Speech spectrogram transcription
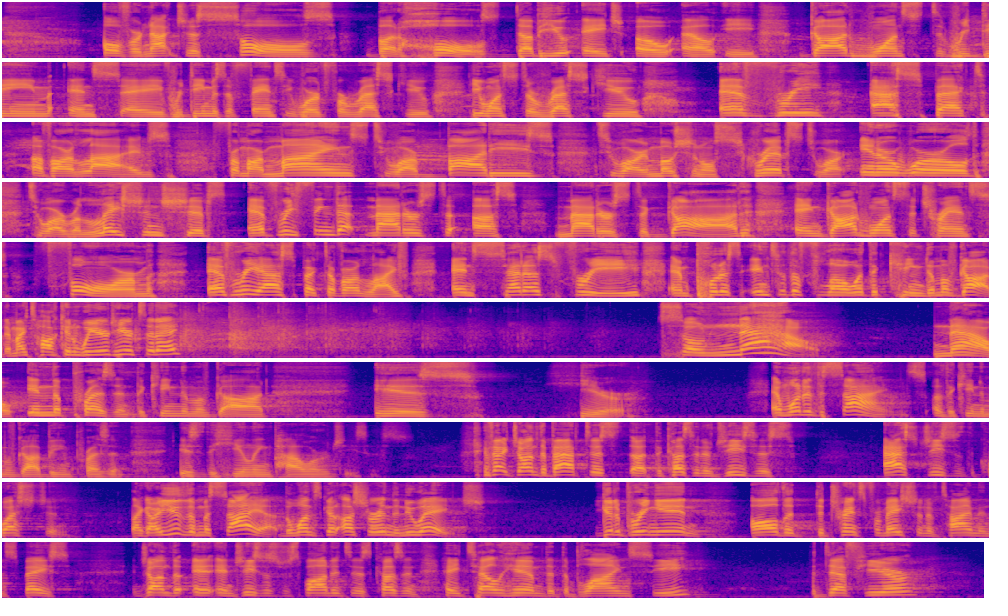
over not just souls, but wholes. W H O L E. God wants to redeem and save. Redeem is a fancy word for rescue. He wants to rescue every aspect of our lives from our minds to our bodies to our emotional scripts to our inner world to our relationships. Everything that matters to us matters to God, and God wants to transform every aspect of our life and set us free and put us into the flow of the kingdom of God. Am I talking weird here today? So now, now in the present, the kingdom of God is here. And one of the signs of the kingdom of God being present is the healing power of Jesus. In fact, John the Baptist, uh, the cousin of Jesus, asked Jesus the question like, are you the Messiah, the one's gonna usher in the new age? You're gonna bring in all the, the transformation of time and space. And John the, and Jesus responded to his cousin, hey, tell him that the blind see, the deaf hear,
